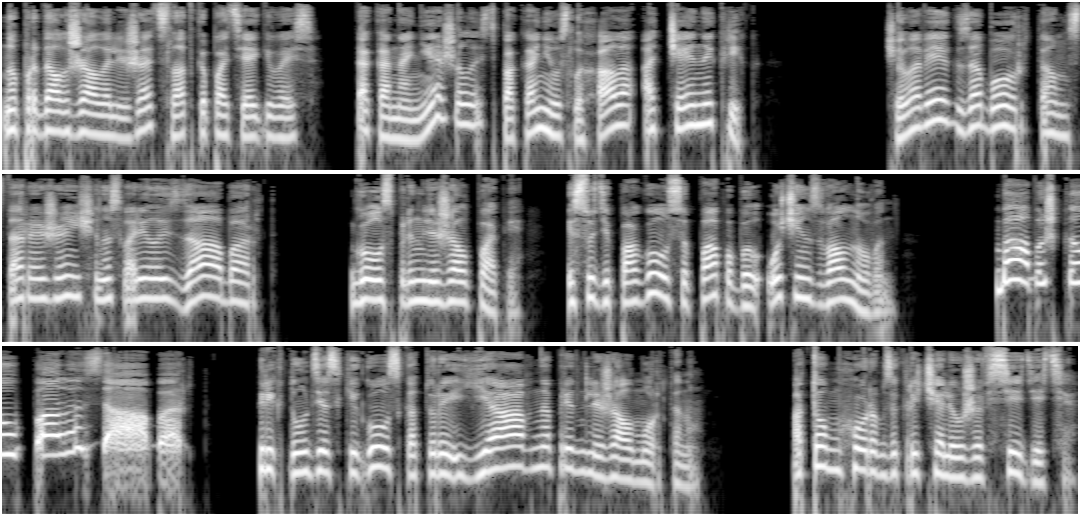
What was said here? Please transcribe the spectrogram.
но продолжала лежать, сладко потягиваясь. Так она нежилась, пока не услыхала отчаянный крик. «Человек за бортом! Старая женщина свалилась за борт!» Голос принадлежал папе, и, судя по голосу, папа был очень взволнован. «Бабушка упала за борт!» — крикнул детский голос, который явно принадлежал Мортону. О том хором закричали уже все дети.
